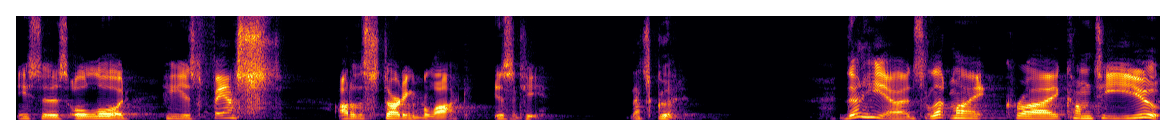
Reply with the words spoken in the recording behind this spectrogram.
He says, Oh Lord, he is fast out of the starting block, isn't he? That's good. Then he adds, Let my cry come to you.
